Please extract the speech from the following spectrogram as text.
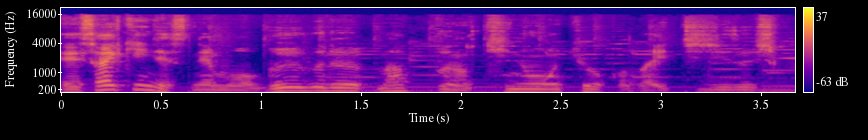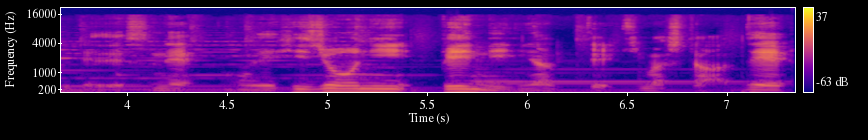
えー、最近ですね、もう Google マップの機能強化が著しくてですね、え非常に便利になってきました。で、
